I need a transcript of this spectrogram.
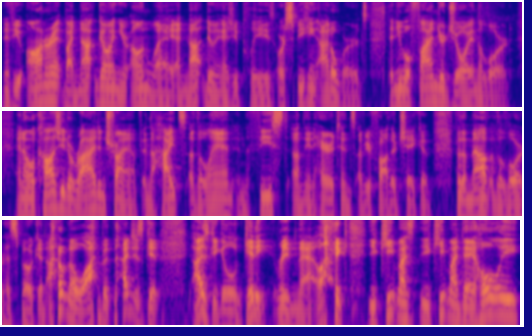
and if you honor it by not going your own way and not doing as you please or speaking idle words, then you will find your joy in the Lord. And I will cause you to ride in triumph in the heights of the land and the feast on the inheritance of your father Jacob, for the mouth of the Lord has spoken. I don't know why, but I just get, I just get a little giddy reading that. Like you keep my, you keep my day holy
